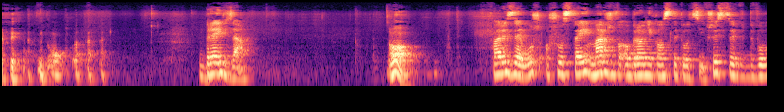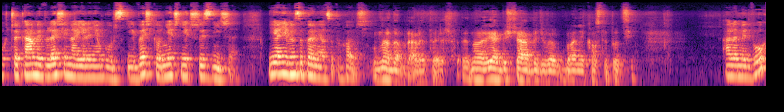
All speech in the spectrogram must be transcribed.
No. Brejza. O, Faryzeusz o szóstej, marsz w obronie konstytucji. Wszyscy w dwóch czekamy w lesie na Jeleniogórskiej. Weź koniecznie trzy znicze. Ja nie wiem zupełnie o co tu chodzi. no dobra, ale to jest, no jakbyś chciała być w obronie konstytucji. Ale my dwóch?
